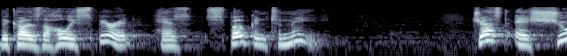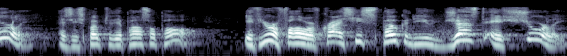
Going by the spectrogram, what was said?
Because the Holy Spirit has spoken to me just as surely as he spoke to the Apostle Paul if you're a follower of Christ, he's spoken to you just as surely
